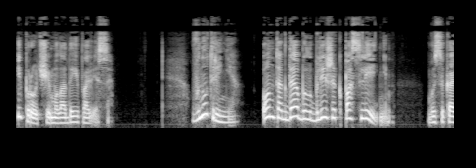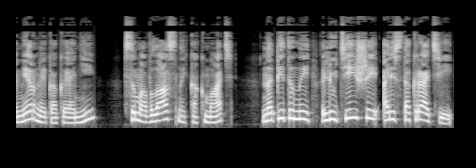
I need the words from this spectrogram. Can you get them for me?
и прочие молодые повесы. Внутренне он тогда был ближе к последним, высокомерный, как и они, самовластный, как мать, напитанный лютейшей аристократией,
